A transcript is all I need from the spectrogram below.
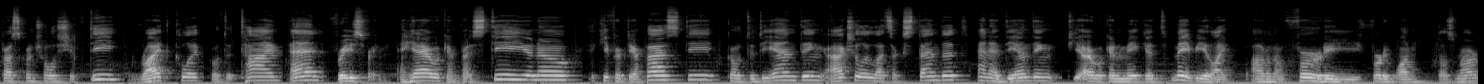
press Ctrl Shift D, right click, go to time and freeze frame. And here we can press T, you know, keyframe the opacity, go to the ending. Actually, let's extend it. And at the ending, here we can make it maybe like, I don't know, 30, 31, doesn't matter.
